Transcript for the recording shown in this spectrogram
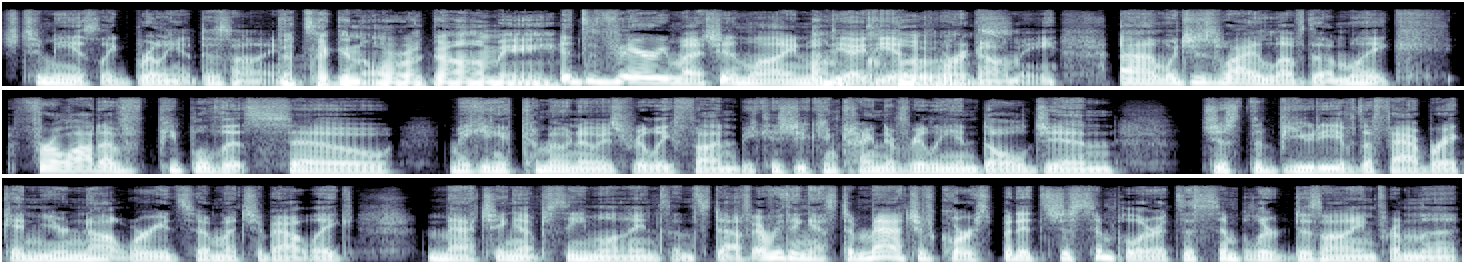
to me is like brilliant design. That's like an origami. It's very much in line with the idea clothes. of origami, um, which is why I love them. Like for a lot of people that sew, making a kimono is really fun because you can kind of really indulge in just the beauty of the fabric and you're not worried so much about like matching up seam lines and stuff. Everything has to match, of course, but it's just simpler. It's a simpler design from the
